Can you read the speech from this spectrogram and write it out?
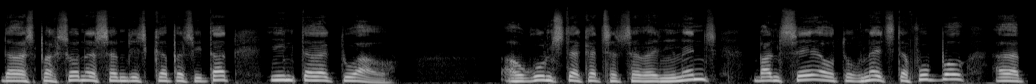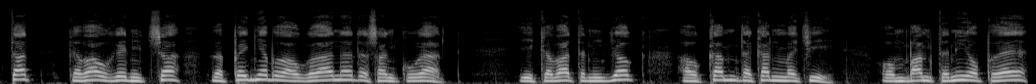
de les Persones amb Discapacitat Intel·lectual. Alguns d'aquests esdeveniments van ser el torneig de futbol adaptat que va organitzar la penya blaugrana de Sant Cugat i que va tenir lloc al camp de Can Magí, on vam tenir el plaer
